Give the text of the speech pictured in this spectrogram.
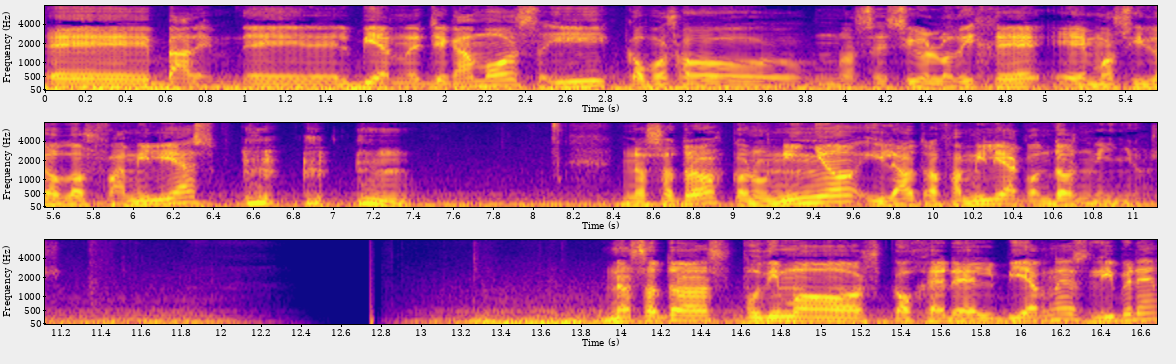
Eh, vale, eh, el viernes llegamos y, como no sé si os lo dije, hemos ido dos familias. Nosotros con un niño y la otra familia con dos niños. Nosotros pudimos coger el viernes libre,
